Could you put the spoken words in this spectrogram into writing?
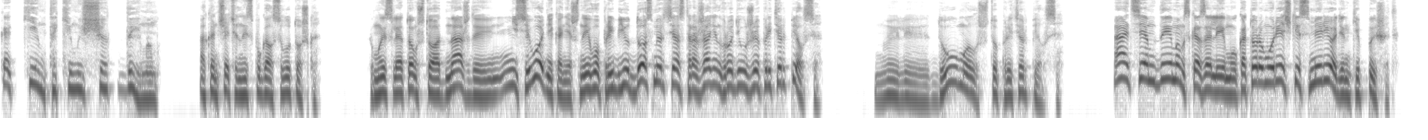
«Каким таким еще дымом?» — окончательно испугался Лутошка. К мысли о том, что однажды, не сегодня, конечно, его прибьют до смерти, острожанин вроде уже претерпелся. Ну или думал, что претерпелся. А тем дымом, сказали ему, которому речки Смерединки пышет.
